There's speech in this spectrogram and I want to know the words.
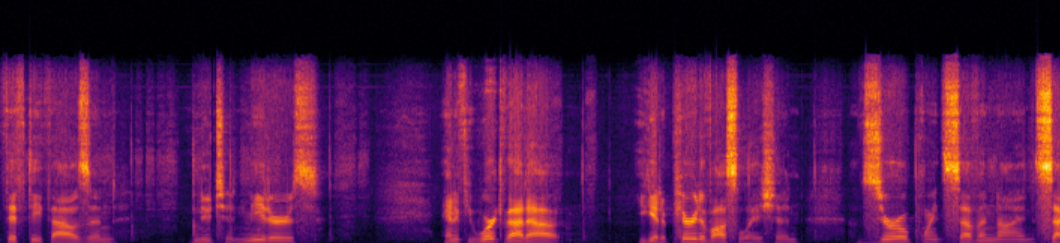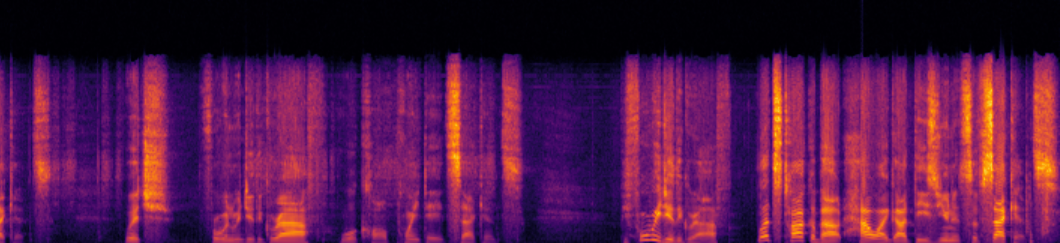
50,000 Newton meters. And if you work that out, you get a period of oscillation of 0.79 seconds, which for when we do the graph, we'll call 0.8 seconds. Before we do the graph, let's talk about how I got these units of seconds.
